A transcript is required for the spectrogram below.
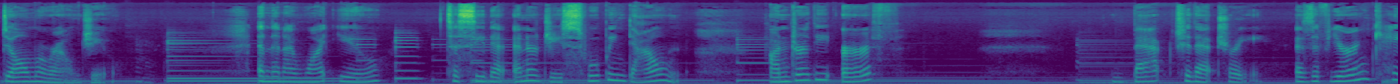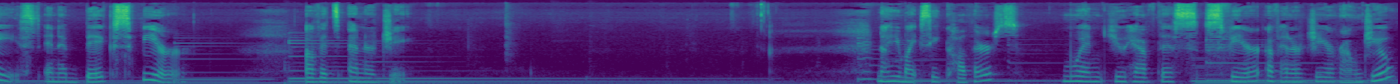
dome around you. And then I want you to see that energy swooping down under the earth back to that tree as if you're encased in a big sphere of its energy. Now, you might see colors when you have this sphere of energy around you.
